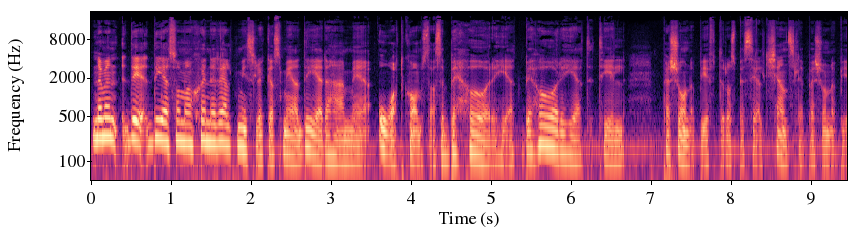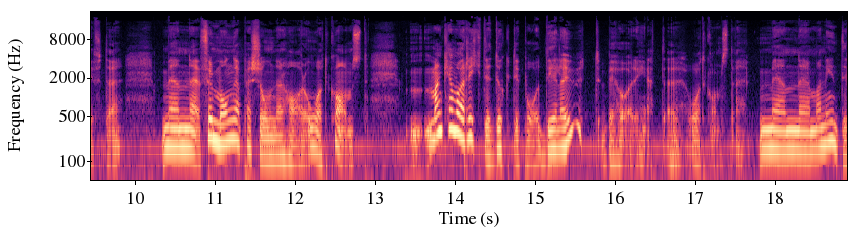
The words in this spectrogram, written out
Nej, men det, det som man generellt misslyckas med det är det här med åtkomst, alltså behörighet. Behörighet till personuppgifter och speciellt känsliga personuppgifter. Men eh, för många personer har åtkomst. Man kan vara riktigt duktig på att dela ut behörigheter, åtkomster. Men eh, man är inte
